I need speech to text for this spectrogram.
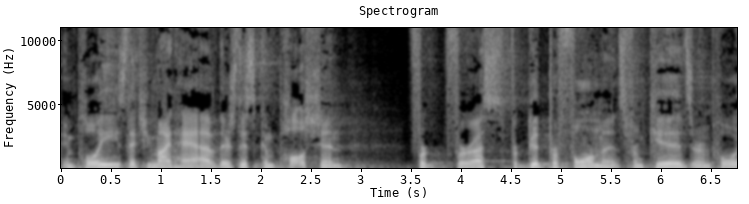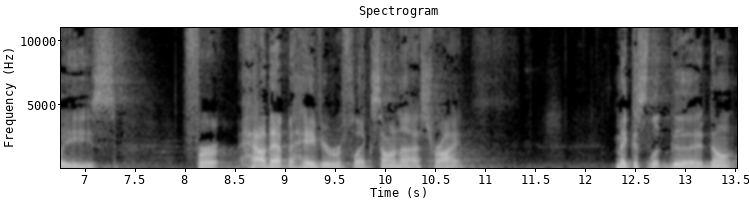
employees that you might have. There's this compulsion for, for us, for good performance from kids or employees for how that behavior reflects on us, right? Make us look good. Don't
